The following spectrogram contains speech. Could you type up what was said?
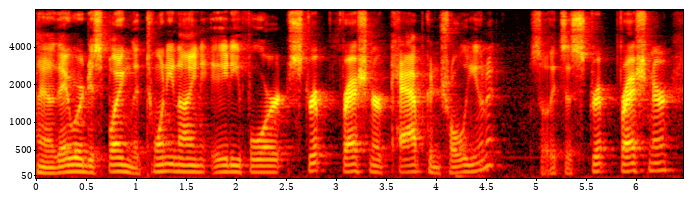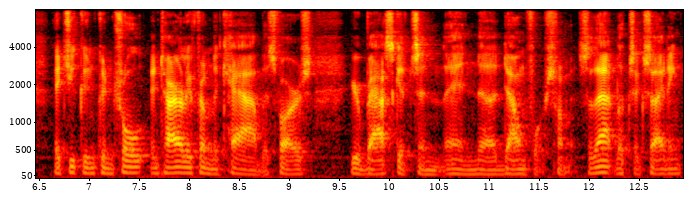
uh, they were displaying the 2984 strip freshener cab control unit. So it's a strip freshener that you can control entirely from the cab as far as your baskets and, and uh, downforce from it. So that looks exciting.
